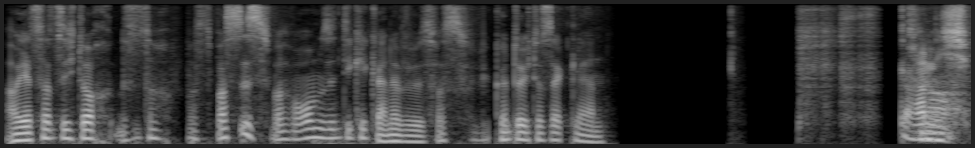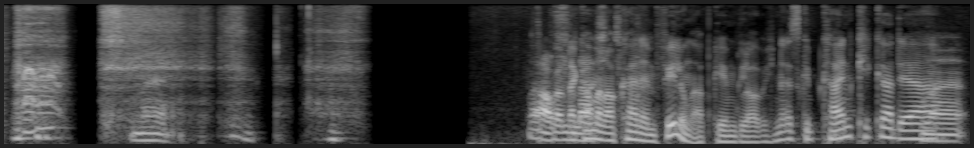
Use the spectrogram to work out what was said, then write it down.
Aber jetzt hat sich doch, das ist doch, was, was ist? Wa- Warum sind die Kicker nervös? Was, wie könnt ihr euch das erklären? gar Tja. nicht. Nee. Ja, da kann man auch keine Empfehlung abgeben, glaube ich. Ne? Es gibt keinen Kicker, der,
